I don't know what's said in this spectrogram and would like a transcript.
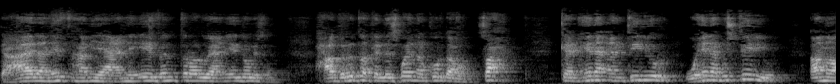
تعالى نفهم يعني إيه ventral ويعني إيه dorsal حضرتك ال spinal cord أهو صح؟ كان هنا anterior وهنا posterior أنا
